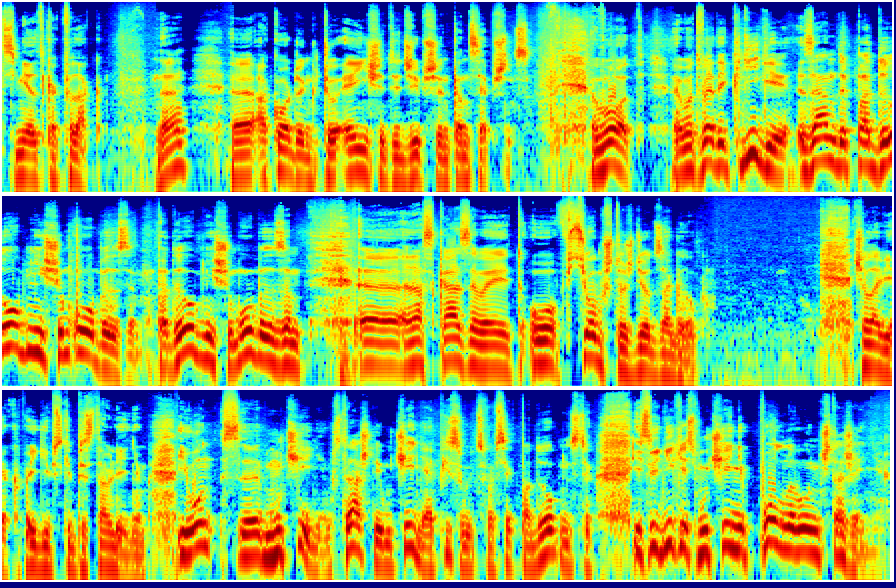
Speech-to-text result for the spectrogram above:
смерть как враг да, э, according to ancient Egyptian conceptions. Вот. Вот в этой книге Занде подробнейшим образом, подробнейшим образом э, рассказывает о всем, что ждет за гроб человека по египетским представлениям. И он с э, мучением, страшные мучения описываются во всех подробностях. И среди них есть мучение полного уничтожения.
